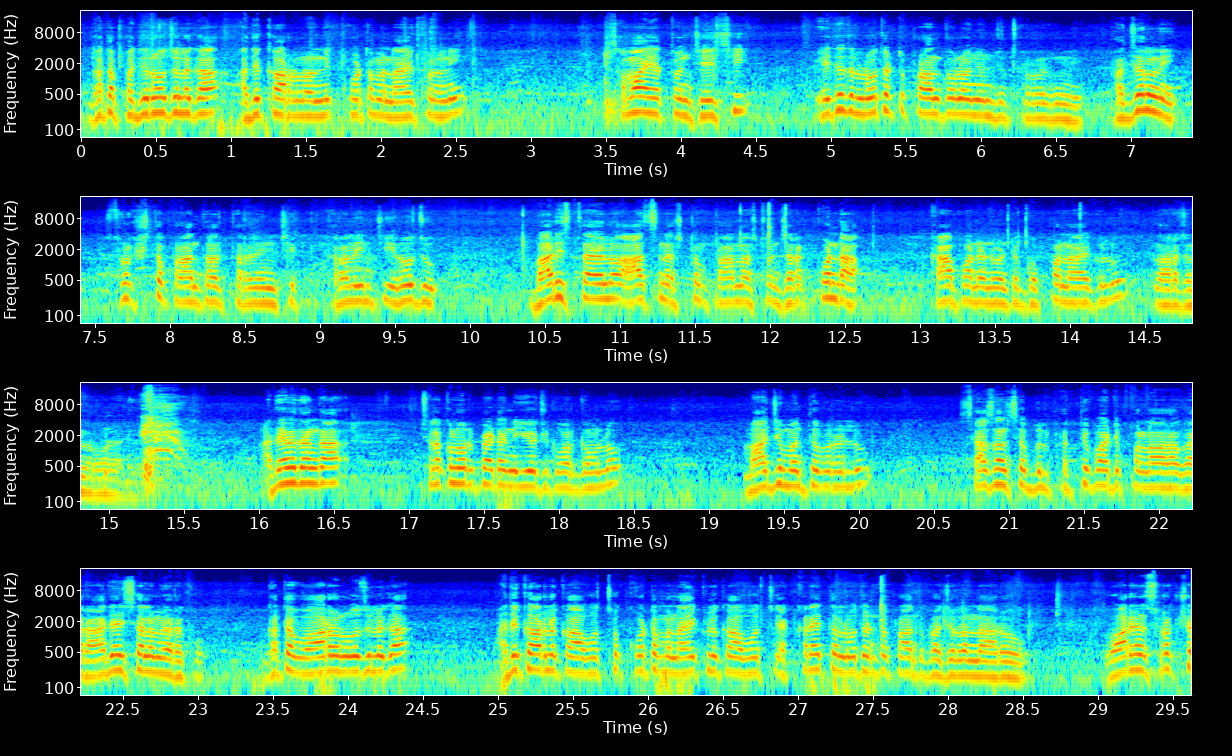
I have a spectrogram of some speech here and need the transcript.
గత పది రోజులుగా అధికారులని కూటమి నాయకులని సమాయత్వం చేసి ఏదైతే లోతట్టు ప్రాంతంలో నుంచి ప్రజల్ని సురక్షిత ప్రాంతాలు తరలించి తరలించి ఈరోజు భారీ స్థాయిలో ఆస్తి నష్టం ప్రాణ నష్టం జరగకుండా కాపాడినటువంటి గొప్ప నాయకులు నారా చంద్రబాబు నాయుడు అదేవిధంగా చిలకలూరుపేట నియోజకవర్గంలో మాజీ మంత్రివర్యులు శాసనసభ్యులు ప్రత్తిపాటి పుల్లారావు గారి ఆదేశాల మేరకు గత వారం రోజులుగా అధికారులు కావచ్చు కూటమి నాయకులు కావచ్చు ఎక్కడైతే లోతంట ప్రాంత ప్రజలు ఉన్నారో వారిని సురక్ష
